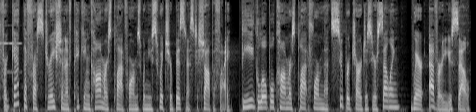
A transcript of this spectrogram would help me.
Forget the frustration of picking commerce platforms when you switch your business to Shopify, the global commerce platform that supercharges your selling wherever you sell.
